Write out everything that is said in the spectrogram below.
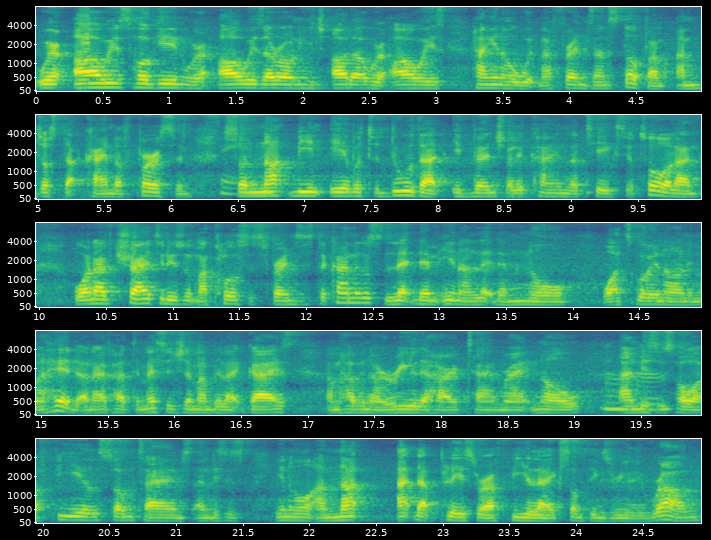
we're always hugging we're always around each other we're always hanging out with my friends and stuff i'm, I'm just that kind of person Same. so not being able to do that eventually kind of takes your toll and what i've tried to do is with my closest friends is to kind of just let them in and let them know what's going on in my head and i've had to message them and be like guys i'm having a really hard time right now and Mm-hmm. this is how i feel sometimes and this is you know i'm not at that place where i feel like something's really wrong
